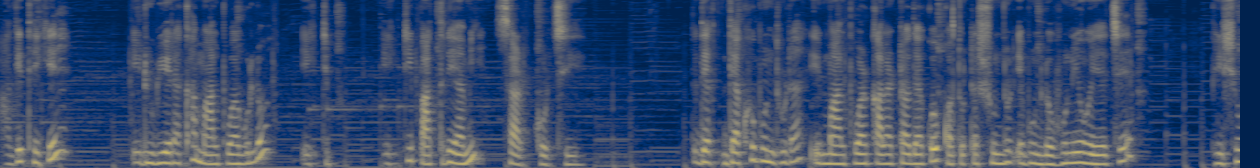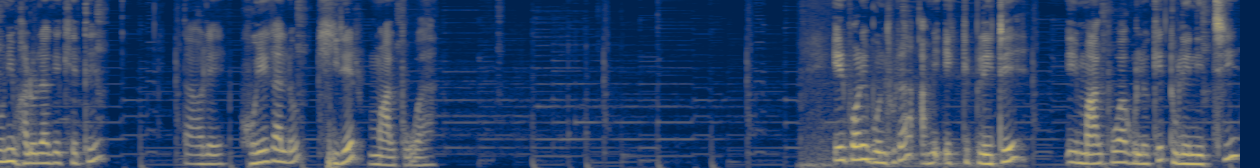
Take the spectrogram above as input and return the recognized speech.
আগে থেকে এই ডুবিয়ে রাখা মালপোয়াগুলো একটি একটি পাত্রে আমি সার্ভ করছি। তো দেখ- বন্ধুরা, এই মালপোয়ার কালারটাও দেখো কতটা সুন্দর এবং লোভনীয় হয়েছে। ভীষণই ভালো লাগে খেতে। তাহলে হয়ে গেল ক্ষীরের মালপোয়া। এরপরে বন্ধুরা, আমি একটি প্লেটে এই মালপোয়াগুলোকে তুলে নিচ্ছি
